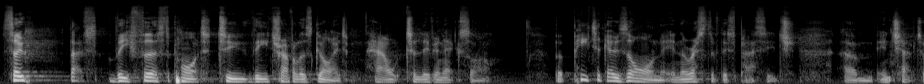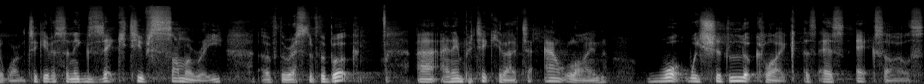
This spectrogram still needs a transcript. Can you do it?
So that's the first part to the Traveller's Guide how to live in exile. But Peter goes on in the rest of this passage um, in chapter one to give us an executive summary of the rest of the book, uh, and in particular to outline what we should look like as, as exiles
